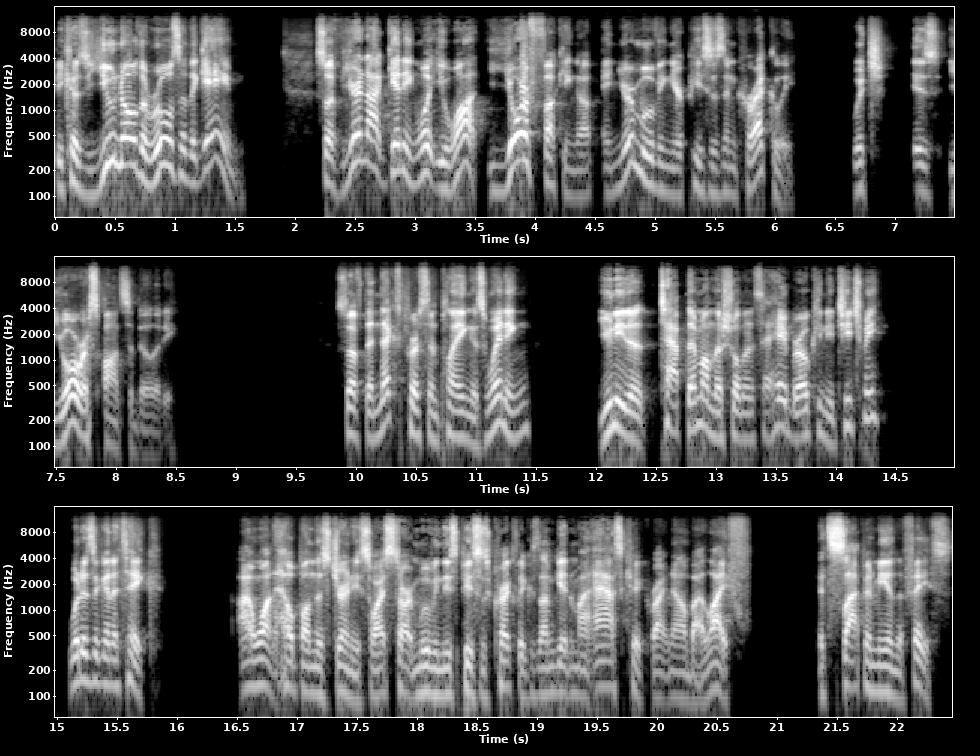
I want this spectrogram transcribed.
because you know the rules of the game so if you're not getting what you want you're fucking up and you're moving your pieces incorrectly which is your responsibility. So if the next person playing is winning, you need to tap them on the shoulder and say, hey, bro, can you teach me? What is it going to take? I want help on this journey. So I start moving these pieces correctly because I'm getting my ass kicked right now by life. It's slapping me in the face.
